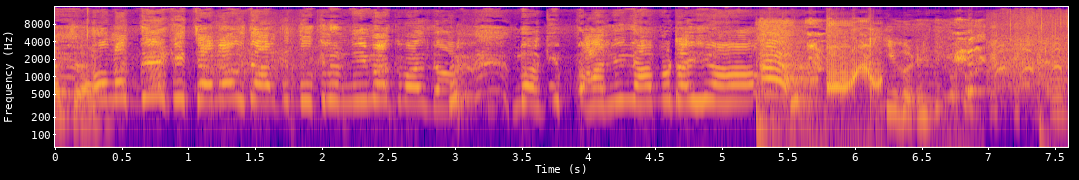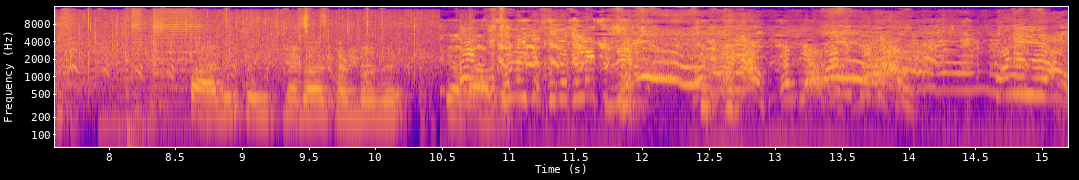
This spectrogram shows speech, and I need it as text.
अच्छा। हम देख के चना उतार के दो किलो नीमक मल दो बाकी पानी ना पटाइयो पानी से इतना ज़्यादा ठंडे में। क्या बात है? सुने के सुने के ले ले आओ, पानी ले आओ पानी ले आओ।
